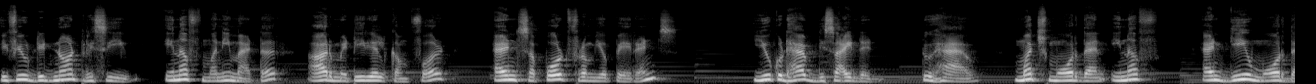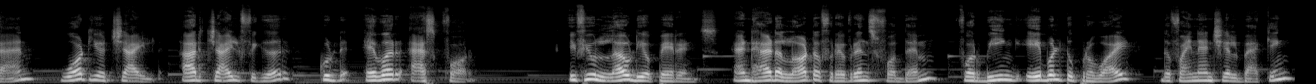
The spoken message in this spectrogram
If you did not receive enough money matter or material comfort and support from your parents, you could have decided to have much more than enough and give more than what your child or child figure could ever ask for. If you loved your parents and had a lot of reverence for them for being able to provide the financial backing,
